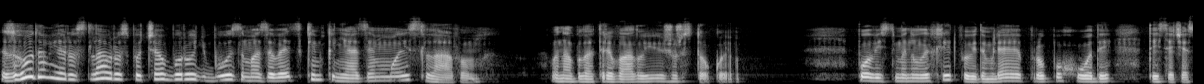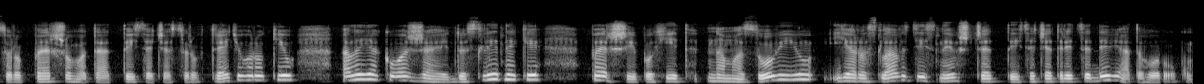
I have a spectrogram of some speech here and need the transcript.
Згодом Ярослав розпочав боротьбу з Мазовецьким князем Моїславом. Вона була тривалою і жорстокою. Повість минулих літ повідомляє про походи 1041 та 1043 років, але, як вважають дослідники, Перший похід на Мазовію Ярослав здійснив ще 1039 року.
